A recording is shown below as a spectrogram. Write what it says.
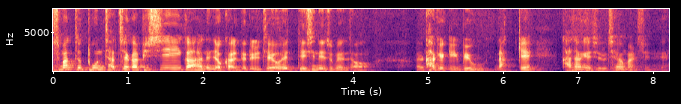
스마트폰 자체가 PC가 하는 역할들을 제어해 대신해 주면서 가격이 매우 낮게 가상현실을 체험할 수 있는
